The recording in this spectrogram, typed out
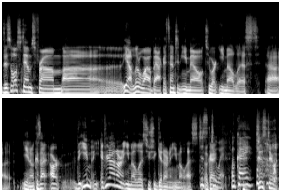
this all stems from, uh, yeah, a little while back. I sent an email to our email list, uh, you know, because I, our, the email, if you're not on an email list, you should get on an email list. Just okay? do it, okay? Just do it.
